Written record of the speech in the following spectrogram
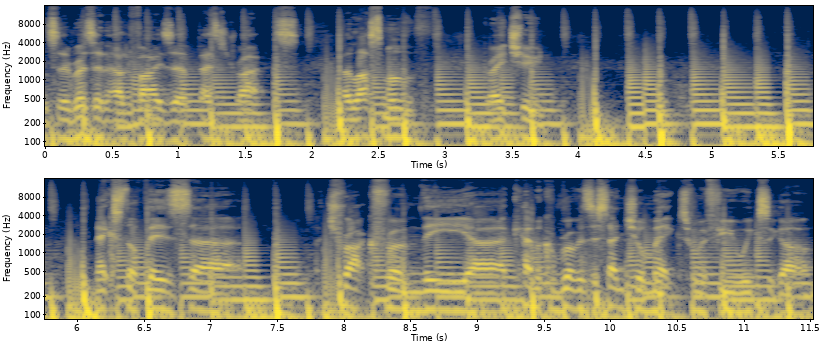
onto the Resident Advisor Best Tracks last month. Great tune. Next up is uh, a track from the uh, Chemical Brothers Essential Mix from a few weeks ago.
